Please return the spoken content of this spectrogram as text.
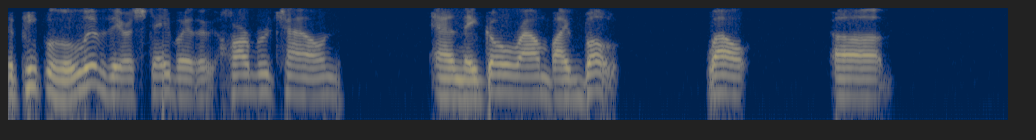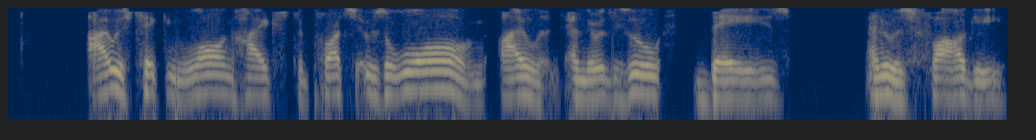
the people who live there stay by the harbor town, and they go around by boat. Well, uh, I was taking long hikes to parts. It was a long island, and there were these little bays and it was foggy.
